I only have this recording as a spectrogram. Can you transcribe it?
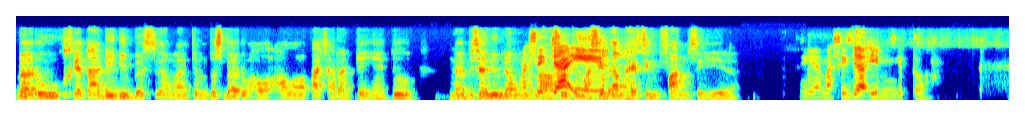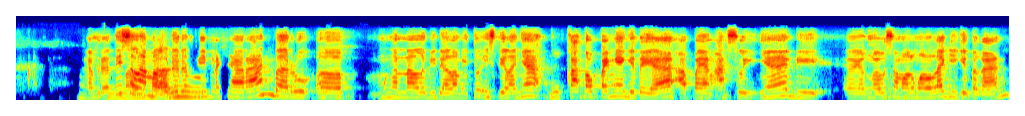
baru kayak tadi di bus segala macem terus baru awal-awal pacaran kayaknya itu nggak bisa dibilang Masih mengenal sih itu jaim. masih dalam having fun sih iya. iya masih jaim gitu Nah, berarti Masih selama udah malu-malu. resmi pacaran baru eh, mengenal lebih dalam itu istilahnya buka topengnya gitu ya, apa yang aslinya di eh, yang nggak usah malu-malu lagi gitu kan?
